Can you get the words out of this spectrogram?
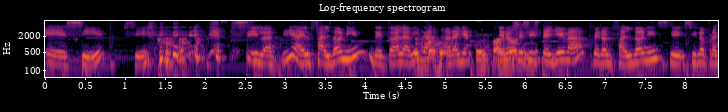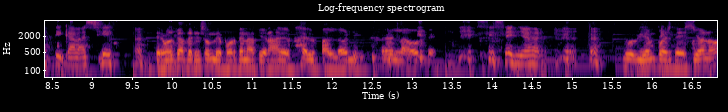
Eh, sí, sí. sí, lo hacía. El faldoning de toda la vida. Ahora ya, no sé faldoning. si se lleva, pero el faldoning sí, sí lo practicaba, sí. Tenemos que hacer eso un deporte nacional, el, faldón en la OCE. Sí, señor. Muy bien, pues de sí o no,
